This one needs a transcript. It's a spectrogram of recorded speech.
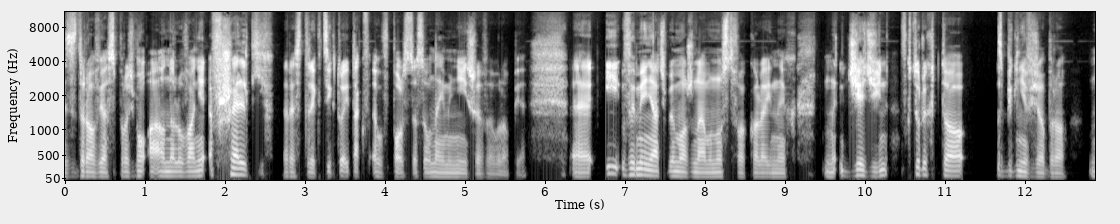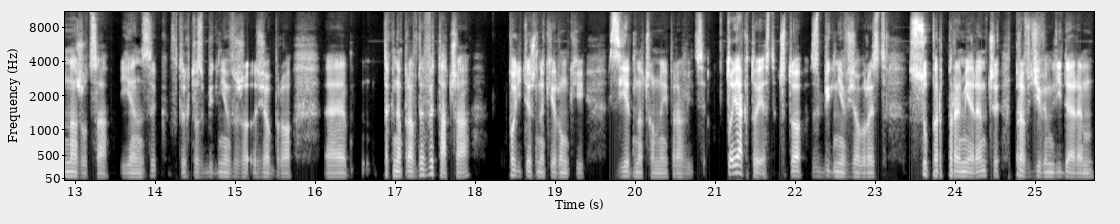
zdrowia z prośbą o anulowanie wszelkich restrykcji, które i tak w Polsce są najmniejsze w Europie. I wymieniać by można mnóstwo kolejnych dziedzin, w których to Zbigniew Ziobro narzuca język, w których to Zbigniew Ziobro e, tak naprawdę wytacza polityczne kierunki Zjednoczonej Prawicy. To jak to jest? Czy to Zbigniew Ziobro jest super premierem, czy prawdziwym liderem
